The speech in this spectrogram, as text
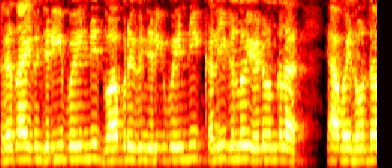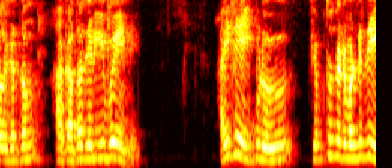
త్రేతాయుగం జరిగిపోయింది ద్వాపరయుగం జరిగిపోయింది కలియుగంలో ఏడు వందల యాభై సంవత్సరాల క్రితం ఆ కథ జరిగిపోయింది. అయితే ఇప్పుడు చెప్తున్నటువంటిది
